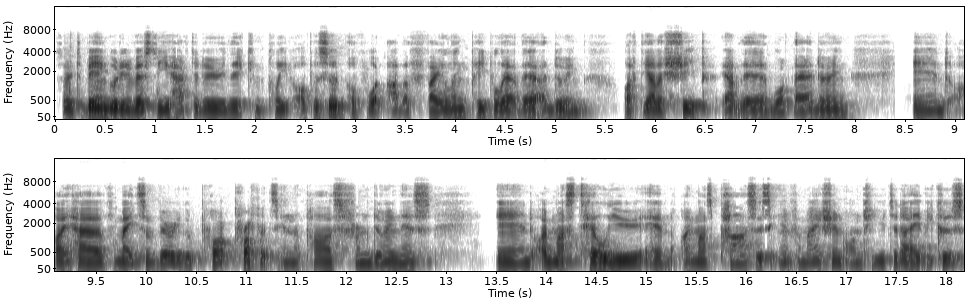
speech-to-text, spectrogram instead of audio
so to be a good investor, you have to do the complete opposite of what other failing people out there are doing, like the other sheep out there, what they're doing. And I have made some very good pro- profits in the past from doing this. And I must tell you, and I must pass this information on to you today because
